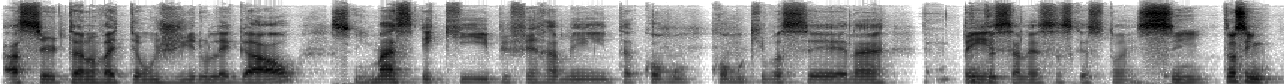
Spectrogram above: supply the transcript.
acertando vai ter um giro legal, Sim. mas equipe, ferramenta, como, como que você né, pensa então, nessas questões? Sim. Então, assim,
